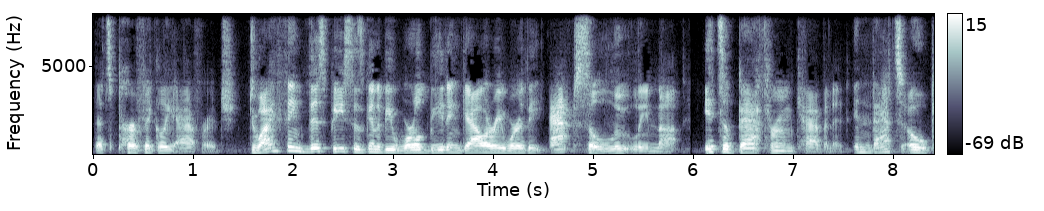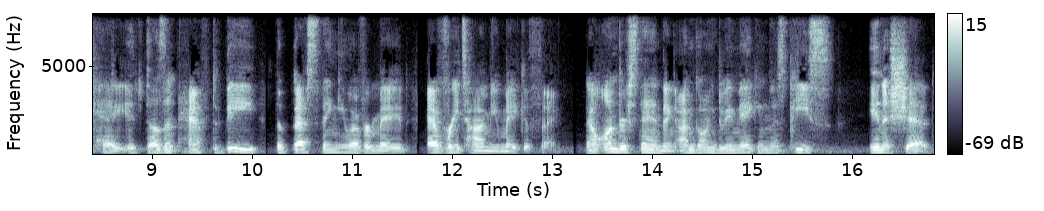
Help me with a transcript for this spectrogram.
that's perfectly average. Do I think this piece is going to be world beating gallery worthy? Absolutely not. It's a bathroom cabinet, and that's okay. It doesn't have to be the best thing you ever made every time you make a thing. Now, understanding I'm going to be making this piece in a shed.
